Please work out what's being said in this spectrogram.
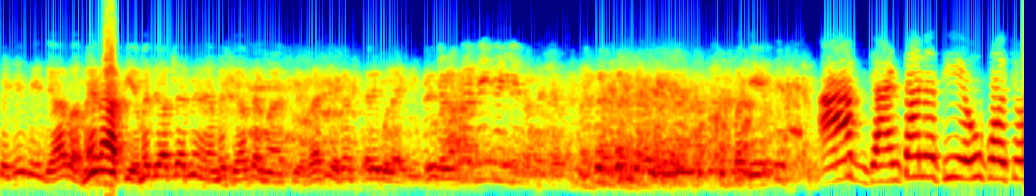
કહે છે જવાબ અમે ના આપીએ. અમે જવાબદાર ને અમે જવાબદાર માણસ છીએ. બાકી એક અક્ષરે બોલાવી પછી. આપ જાણતા નથી એવું કહો છો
